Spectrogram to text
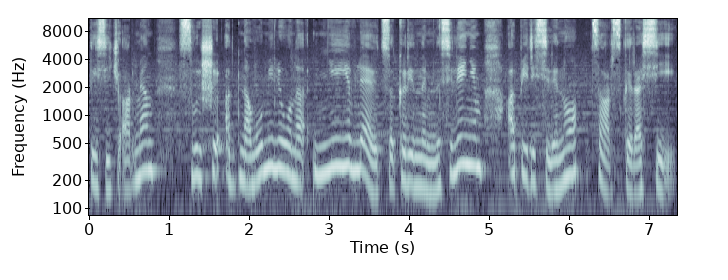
тысяч армян свыше 1 миллиона не являются коренным населением, а переселено царской Россией.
